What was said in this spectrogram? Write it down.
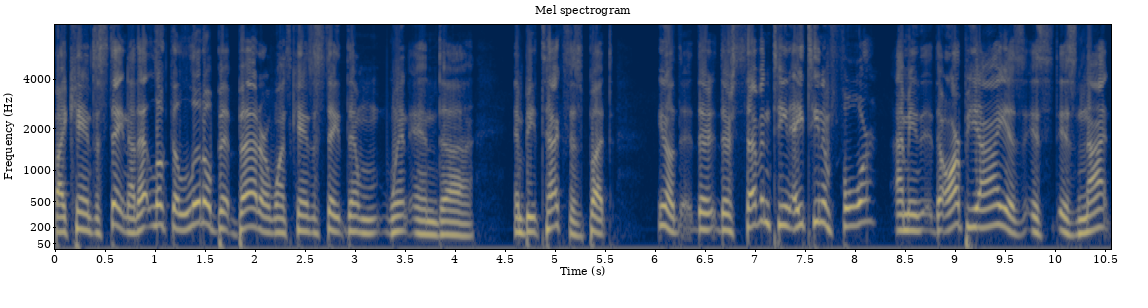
by Kansas State. Now that looked a little bit better once Kansas State then went and uh, and beat Texas, but you know they're they're 17, 18 and four. I mean, the RPI is is is not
